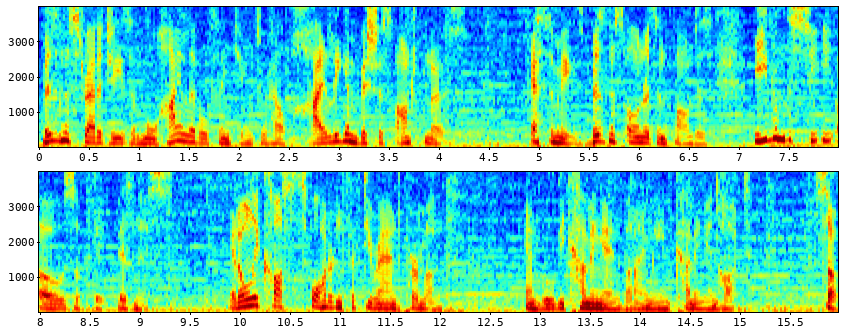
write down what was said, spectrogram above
business strategies and more high level thinking to help highly ambitious entrepreneurs, SMEs, business owners, and founders, even the CEOs of big business. It only costs 450 Rand per month and will be coming in, but I mean coming in hot. So,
